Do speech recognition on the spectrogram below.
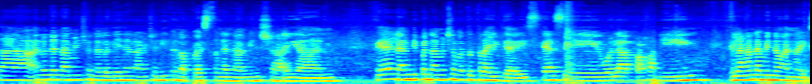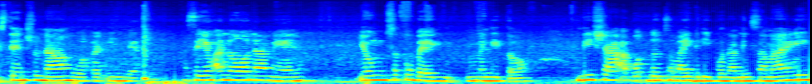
Na ano na namin siya, nalagay na namin siya dito, na pwesto na namin siya, ayan. Kaya lang, di pa namin siya matatry guys, kasi wala pa kaming, kailangan namin ng ano, extension ng water inlet. Kasi yung ano namin, yung sa tubig, yung dito, hindi siya abot doon sa may gripo namin sa may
